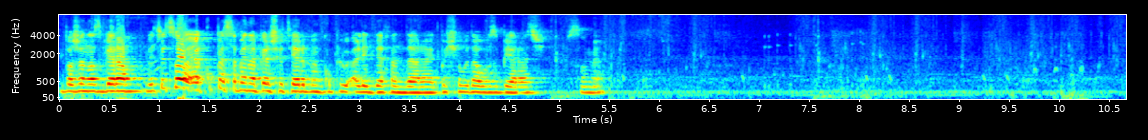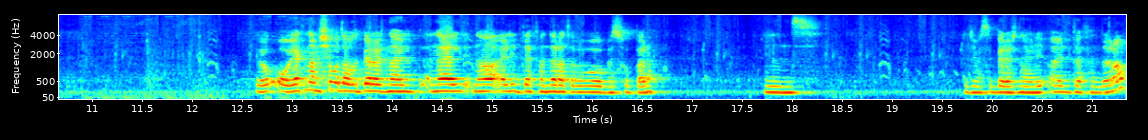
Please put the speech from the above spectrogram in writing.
Chyba, że nazbieram. Wiecie co? Ja kupię sobie na pierwszy tier, bym kupił Elite Defendera, jakby się udało zbierać w sumie. O, jak nam się udało zbierać na, na, na Elite Defendera, to byłoby super. Więc. Będziemy zbierać na Eli- Elite Defendera.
